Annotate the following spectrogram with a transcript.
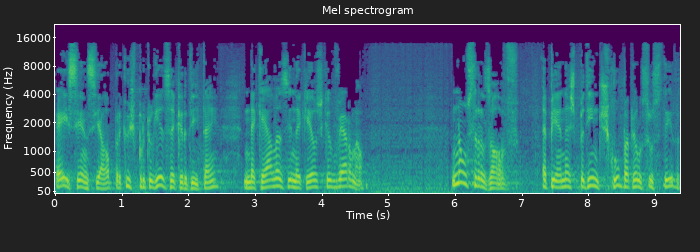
é essencial para que os portugueses acreditem naquelas e naqueles que governam. Não se resolve apenas pedindo desculpa pelo sucedido.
